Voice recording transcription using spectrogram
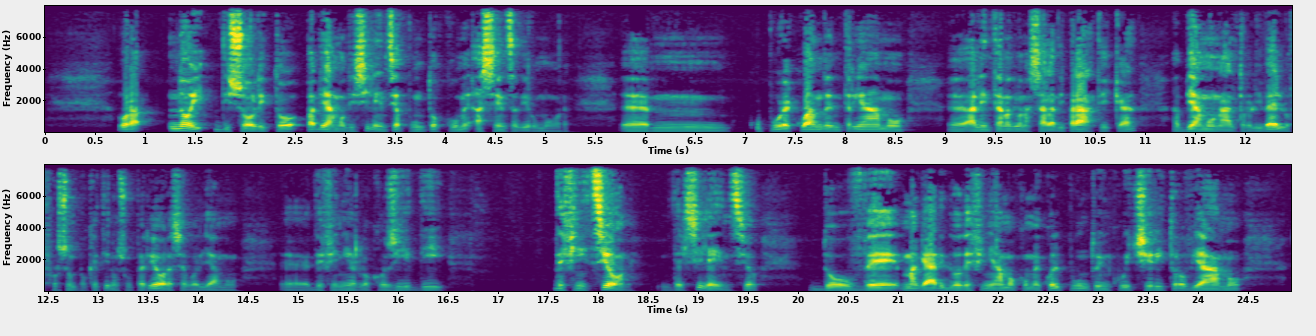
Ora, noi di solito parliamo di silenzio appunto come assenza di rumore, ehm, oppure quando entriamo eh, all'interno di una sala di pratica abbiamo un altro livello, forse un pochettino superiore se vogliamo eh, definirlo così, di definizione del silenzio, dove magari lo definiamo come quel punto in cui ci ritroviamo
